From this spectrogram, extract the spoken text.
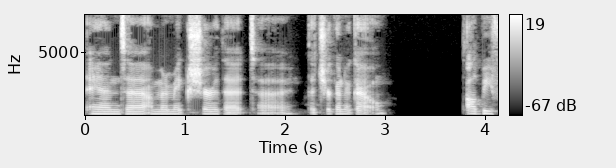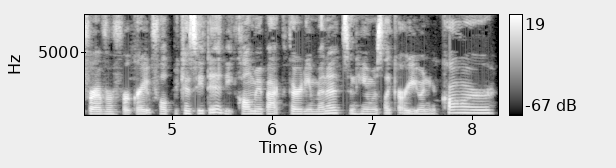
and uh, i'm going to make sure that uh, that you're going to go I'll be forever for grateful because he did. He called me back 30 minutes and he was like, Are you in your car?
